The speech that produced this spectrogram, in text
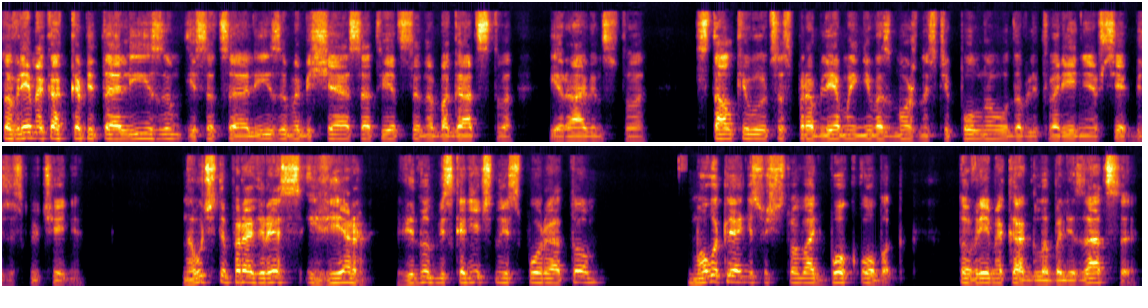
в то время как капитализм и социализм, обещая соответственно богатство и равенство, сталкиваются с проблемой невозможности полного удовлетворения всех без исключения. Научный прогресс и вера ведут бесконечные споры о том, могут ли они существовать бок о бок, в то время как глобализация,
